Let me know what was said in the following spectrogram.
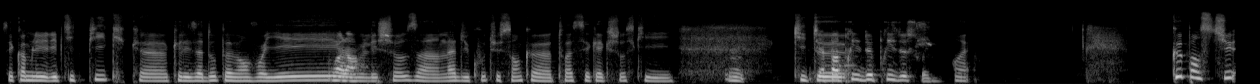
C'est comme les, petites piques que, les ados peuvent envoyer voilà. ou les choses. Là, du coup, tu sens que toi, c'est quelque chose qui, qui te. Il n'y a pas pris de prise de soin. Ouais. Que penses-tu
